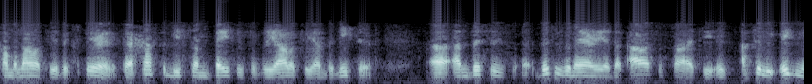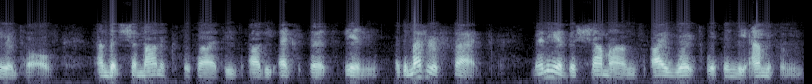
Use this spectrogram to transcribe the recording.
commonality of experience. There has to be some basis of reality underneath it. Uh, and this is, this is an area that our society is utterly ignorant of and that shamanic societies are the experts in. As a matter of fact, many of the shamans I worked with in the Amazon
